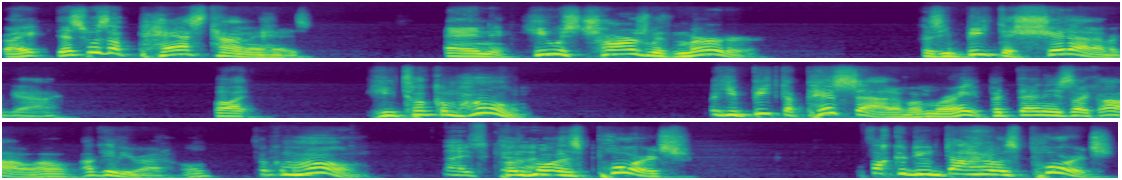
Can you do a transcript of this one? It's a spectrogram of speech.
Right. This was a pastime of his, and he was charged with murder because he beat the shit out of a guy, but he took him home. Like he beat the piss out of him, right? But then he's like, "Oh, well, I'll give you a ride home." Took him home, Nice guy. put him on his porch. Fucking dude died on his porch.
